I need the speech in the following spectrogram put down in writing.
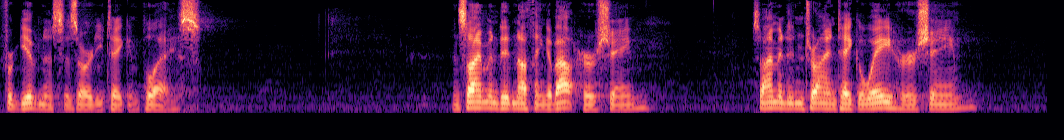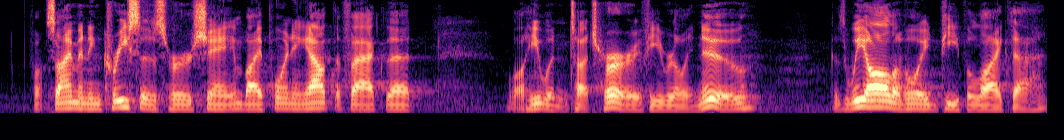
forgiveness has already taken place. And Simon did nothing about her shame. Simon didn't try and take away her shame. Simon increases her shame by pointing out the fact that, Well, he wouldn't touch her if he really knew, because we all avoid people like that.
